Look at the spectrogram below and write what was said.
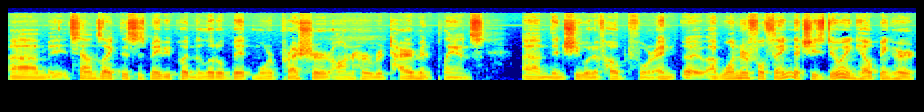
um, it sounds like this is maybe putting a little bit more pressure on her retirement plans um, than she would have hoped for. And uh, a wonderful thing that she's doing, helping her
